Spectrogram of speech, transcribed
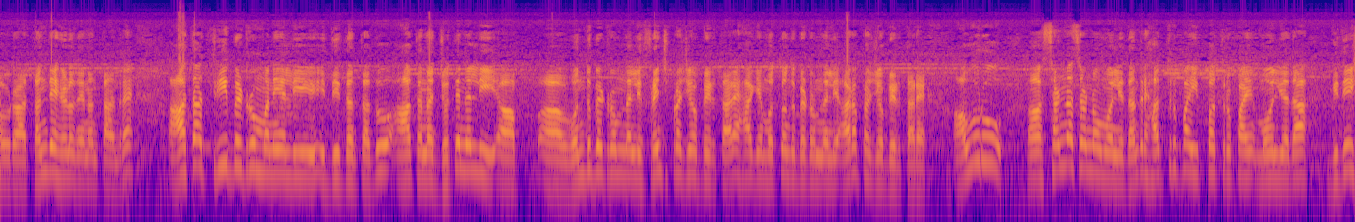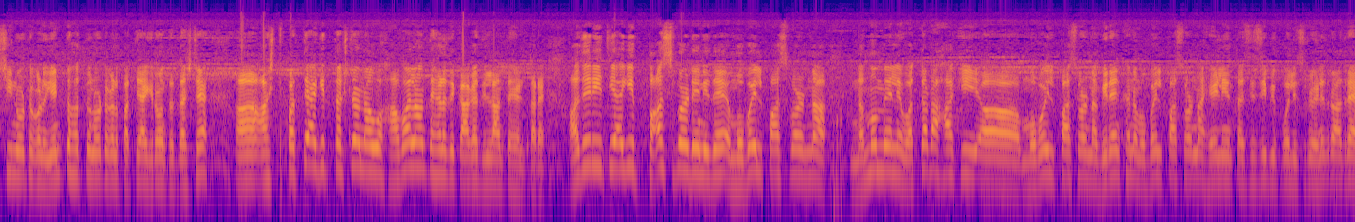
ಅವರ ತಂದೆ ಹೇಳೋದೇನಂತ ಅಂದರೆ ಆತ ತ್ರೀ ಬೆಡ್ರೂಮ್ ಮನೆಯಲ್ಲಿ ಇದ್ದಿದ್ದಂಥದ್ದು ಆತನ ಆ, ಒಂದು ಬೆಡ್ರೂಮ್ನಲ್ಲಿ ಫ್ರೆಂಚ್ ಪ್ರಜೆಯೊಬ್ಬರು ಇರ್ತಾರೆ ಹಾಗೆ ಮತ್ತೊಂದು ಬೆಡ್ರೂಮ್ನಲ್ಲಿ ಅರಬ್ ಪ್ರಜೆಯೊಬ್ಬರು ಇರ್ತಾರೆ. ಅವರು ಸಣ್ಣ ಸಣ್ಣ ಮೌಲ್ಯದ ಅಂದ್ರೆ ಹತ್ತು ರೂಪಾಯಿ ಇಪ್ಪತ್ತು ರೂಪಾಯಿ ಮೌಲ್ಯದ ವಿದೇಶಿ ನೋಟುಗಳು ಎಂಟು ಹತ್ತು ನೋಟುಗಳು ಪತ್ತೆಯಾಗಿರುವಂಥದ್ದಷ್ಟೇ ಅಷ್ಟು ಪತ್ತೆ ಆಗಿದ ತಕ್ಷಣ ನಾವು ಹವಾಲಾ ಅಂತ ಹೇಳೋದಕ್ಕೆ ಆಗೋದಿಲ್ಲ ಅಂತ ಹೇಳ್ತಾರೆ. ಅದೇ ರೀತಿಯಾಗಿ ಪಾಸ್ವರ್ಡ್ ಏನಿದೆ ಮೊಬೈಲ್ ಪಾಸ್ವರ್ಡ್ನ ನಮ್ಮ ಮೇಲೆ ಒತ್ತಡ ಹಾಕಿ ಮೊಬೈಲ್ ಪಾಸ್ವರ್ಡ್ನ ವೀರೇಂಕನ ಮೊಬೈಲ್ ಪಾಸ್ವರ್ಡ್ನ ಹೇಳಿ ಅಂತ ಸಿ ಸಿ ಬಿ ಪೊಲೀಸರು ಹೇಳಿದರು. ಆದರೆ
